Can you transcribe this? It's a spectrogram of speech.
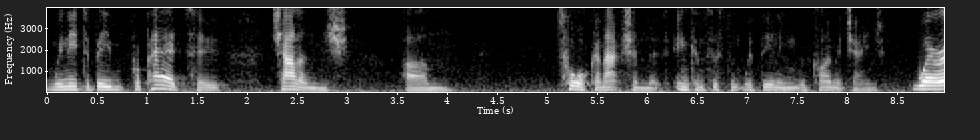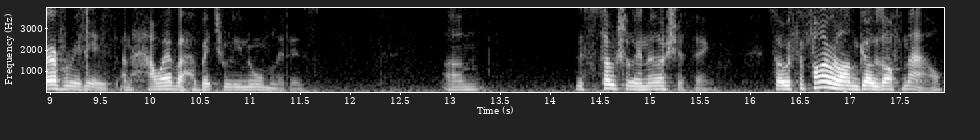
We need to be prepared to challenge um, talk and action that's inconsistent with dealing with climate change wherever it is and however habitually normal it is. Um, this social inertia thing. So if the fire alarm goes off now,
